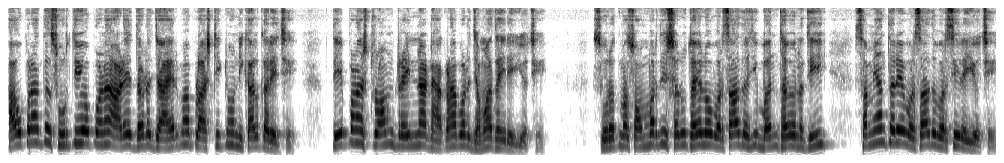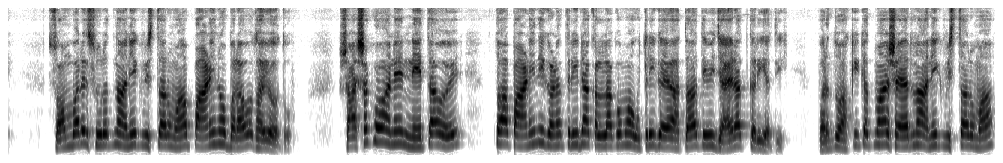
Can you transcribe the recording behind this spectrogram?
આ ઉપરાંત સુરતીઓ પણ આડેધડ જાહેરમાં પ્લાસ્ટિકનો નિકાલ કરે છે. તે પણ સ્ટ્રોમ ડ્રેઇનના ઢાંકણા પર જમા થઈ રહ્યો છે. સુરતમાં સોમવારથી શરૂ થયેલો વરસાદ હજી બંધ થયો નથી. સમયાંતરે વરસાદ વરસી રહ્યો છે. સોમવારે સુરતના અનેક વિસ્તારોમાં પાણીનો ભરાવો થયો હતો. શાસકો અને નેતાઓએ તો આ પાણીની ગણતરીના કલાકોમાં ઉતરી ગયા હતા તેવી જાહેરાત કરી હતી. પરંતુ હકીકતમાં શહેરના અનેક વિસ્તારોમાં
